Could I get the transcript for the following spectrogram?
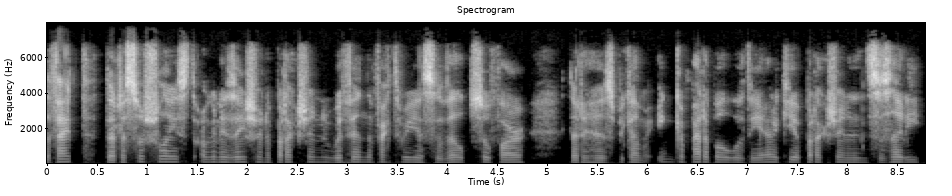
The fact that a socialized organization of production within the factory has developed so far that it has become incompatible with the anarchy of production in society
